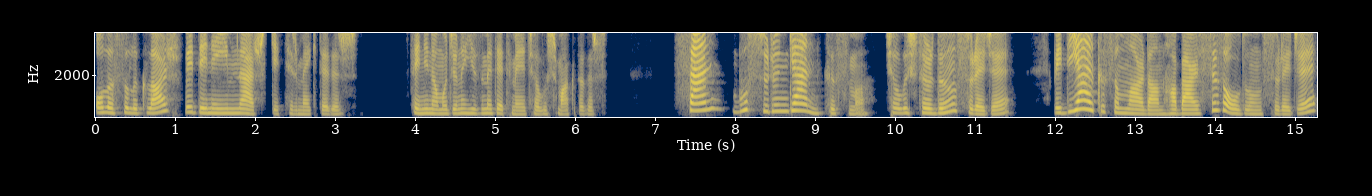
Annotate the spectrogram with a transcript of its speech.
olasılıklar ve deneyimler getirmektedir. Senin amacına hizmet etmeye çalışmaktadır. Sen bu sürüngen kısmı çalıştırdığın sürece ve diğer kısımlardan habersiz olduğun sürece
